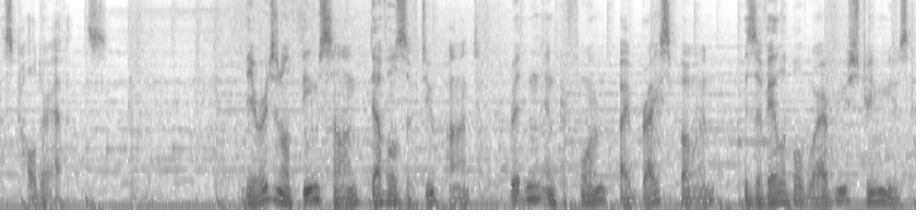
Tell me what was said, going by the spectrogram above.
as Calder Evans. The original theme song, Devils of DuPont, written and performed by Bryce Bowen, is available wherever you stream music.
